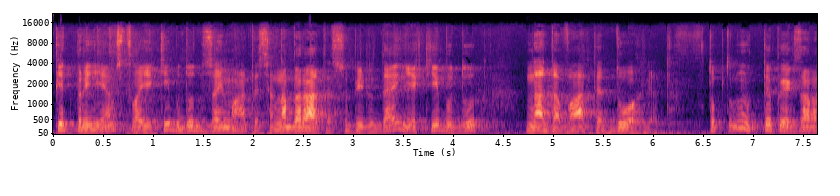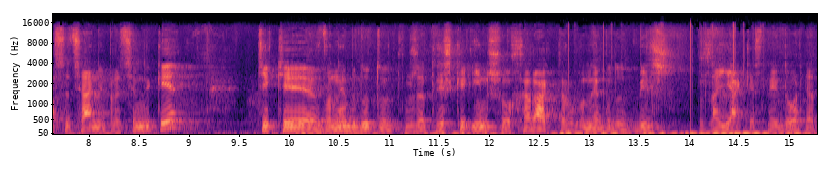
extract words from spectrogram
Підприємства, які будуть займатися, набирати собі людей, які будуть надавати догляд. Тобто, ну, типу, як зараз соціальні працівники, тільки вони будуть вже трішки іншого характеру. Вони будуть більш за якісний догляд,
